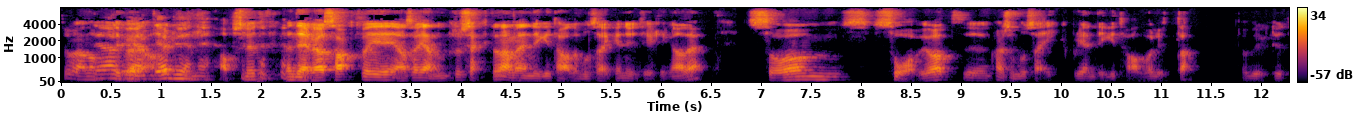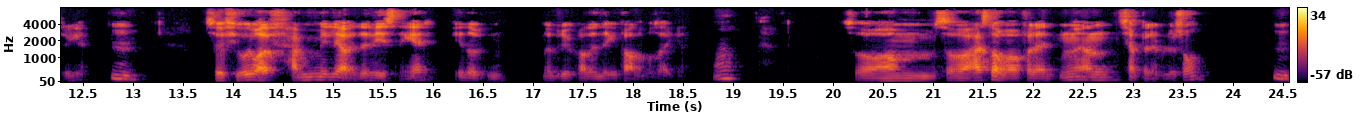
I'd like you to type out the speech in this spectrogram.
tror jeg nok Det, er de bør det er du enig i? Absolutt. Men det vi har sagt for, altså gjennom prosjektet da, med den digitale mosaikken, utvikling av det, så så vi jo at eh, kanskje mosaikk blir en digital valuta, for å bruke uttrykket. Mm. Så i fjor var det fem milliarder visninger i Norden med bruk av den digitale mosaikken. Mm. Så, um, så her står vi for enten en kjemperevolusjon, Mm.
